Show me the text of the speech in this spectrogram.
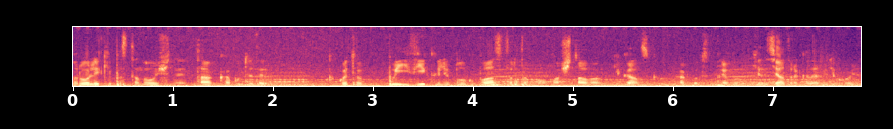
ролики постановочные так, как будто это какой-то боевик или блокбастер такого масштаба гигантского, как вот прямо в кинотеатр, когда люди ходят.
